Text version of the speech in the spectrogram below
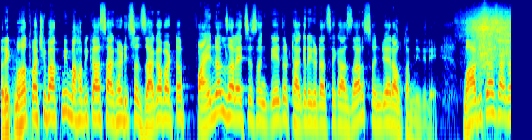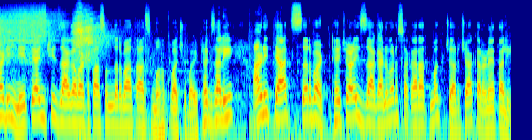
तर एक महत्वाची बातमी महाविकास आघाडीचं जागा वाटप फायनल झाल्याचे संकेत ठाकरे गटाचे खासदार संजय राऊतांनी दिले. महाविकास आघाडी नेत्यांची जागा वाटपासंदर्भात आज महत्वाची बैठक झाली आणि त्यात सर्व अठ्ठेचाळीस जागांवर सकारात्मक चर्चा करण्यात आली.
